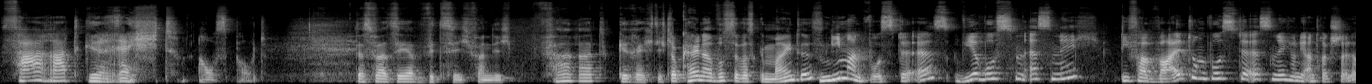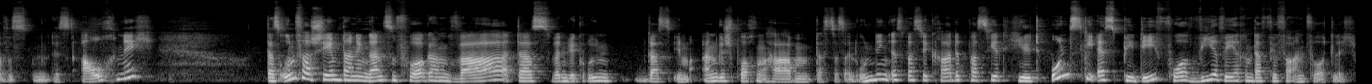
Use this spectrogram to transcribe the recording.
fahrradgerecht ausbaut. Das war sehr witzig, fand ich. Fahrradgerecht. Ich glaube, keiner wusste, was gemeint ist. Niemand wusste es. Wir wussten es nicht. Die Verwaltung wusste es nicht und die Antragsteller wussten es auch nicht. Das Unverschämte an dem ganzen Vorgang war, dass, wenn wir Grünen das eben angesprochen haben, dass das ein Unding ist, was hier gerade passiert, hielt uns die SPD vor, wir wären dafür verantwortlich.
